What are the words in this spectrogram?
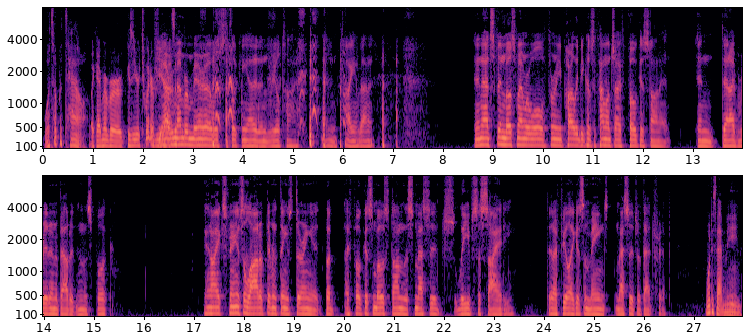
"What's up with Tao?" Like I remember because your Twitter feed. Yeah, I like- remember Mira was looking at it in real time and talking about it. And that's been most memorable for me, partly because of how much I've focused on it and that I've written about it in this book. And I experienced a lot of different things during it, but I focus most on this message leave society that I feel like is the main message of that trip. What does that mean?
